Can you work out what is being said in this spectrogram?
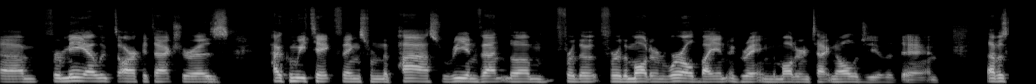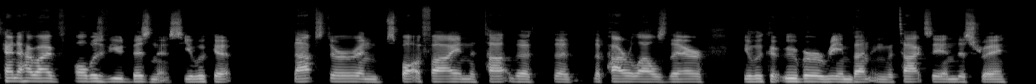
Um, for me, I looked at architecture as how can we take things from the past, reinvent them for the for the modern world by integrating the modern technology of the day. And that was kind of how I've always viewed business. You look at Napster and Spotify and the ta- the, the the parallels there. You look at Uber reinventing the taxi industry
